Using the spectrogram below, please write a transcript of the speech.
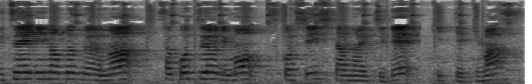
三つ襟の部分は鎖骨よりも少し下の位置で切っていきます。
